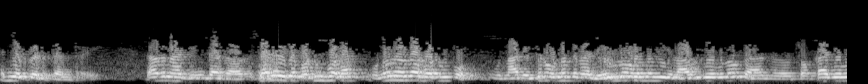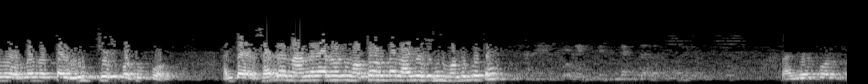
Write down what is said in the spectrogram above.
అని చెప్పాడు తండ్రి. కాదు నాకు ఇంకా కాదు. సరే ఇక పట్టుకుపోరా ఉన్నదంతా పట్టుకుపో నా దగ్గర ఉన్నది నా జేబులో ఉన్నది ఈ లాగు జేబులో చొక్కా జేబులో ఉన్నదంతా యూజ్ చేసి పట్టుకుపో అంటే సరే నాన్నగారు మొత్తం అంతా లాగేసుకుని పట్టుకుపోతే లాగేయకూడదు.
